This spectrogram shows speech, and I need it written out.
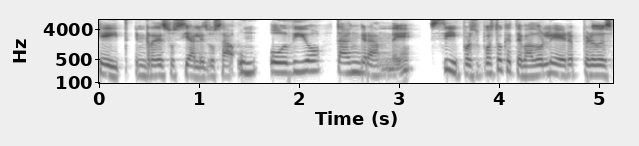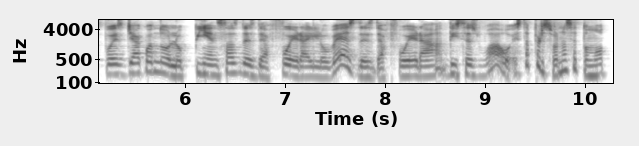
hate en redes sociales, o sea, un odio tan grande, sí, por supuesto que te va a doler, pero después ya cuando lo piensas desde afuera y lo ves desde afuera, dices, wow, esta persona se tomó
